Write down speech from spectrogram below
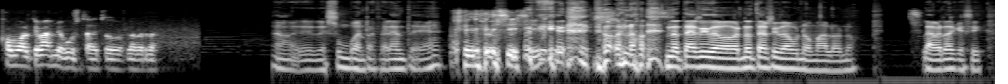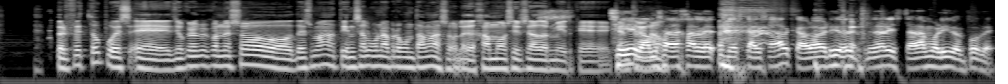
como el que más me gusta de todos, la verdad. es un buen referente, ¿eh? Sí, sí. no, no, no, te has ido, no te has ido uno malo, ¿no? La verdad que sí. Perfecto, pues eh, yo creo que con eso, Desma, ¿tienes alguna pregunta más o le dejamos irse a dormir? Que, sí, vamos a dejarle descansar, que habrá venido de entrenar y estará molido el pobre.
